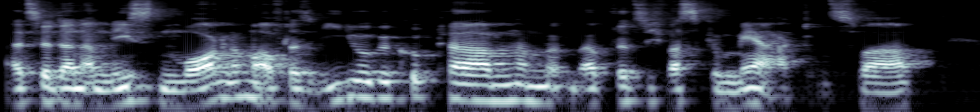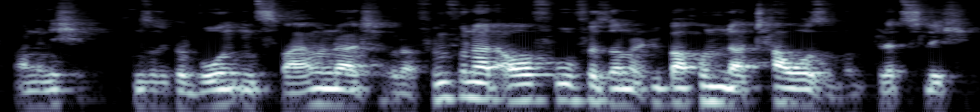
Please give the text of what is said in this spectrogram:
als wir dann am nächsten Morgen nochmal auf das Video geguckt haben, haben wir plötzlich was gemerkt. Und zwar waren nicht unsere gewohnten 200 oder 500 Aufrufe, sondern über 100.000. Und plötzlich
